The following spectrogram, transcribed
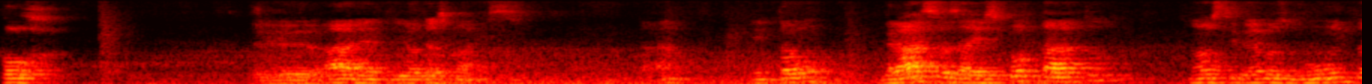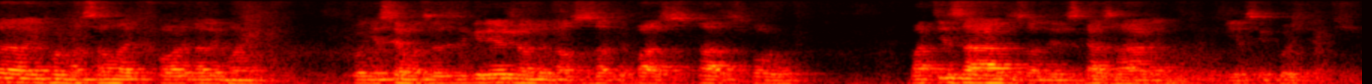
Koch, eh, Arendt e outras mais. Tá? Então, graças a esse contato, nós tivemos muita informação lá de fora da Alemanha. Conhecemos as igrejas onde nossos antepassados foram batizados, onde eles casaram e assim por diante.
